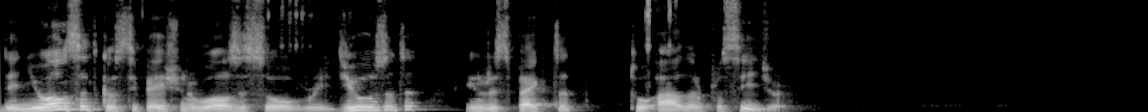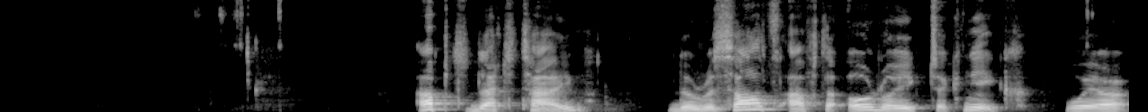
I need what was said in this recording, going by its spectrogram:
The new onset constipation was so reduced in respect to other procedure. Up to that time, the results after Orr-Loygue technique were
